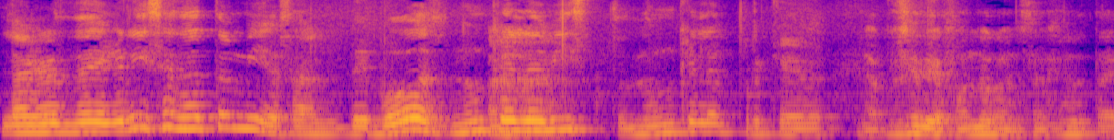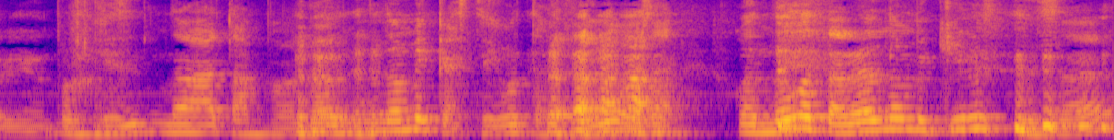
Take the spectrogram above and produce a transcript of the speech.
La de Grey's Anatomy, o sea, de voz, nunca la he visto, nunca la, porque, La puse de fondo cuando estaba haciendo tarea. ¿no? porque, no, tampoco, no, no me castigo tan feo, o sea, cuando hago no me quiero expresar.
